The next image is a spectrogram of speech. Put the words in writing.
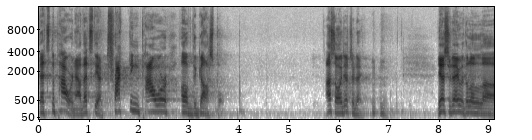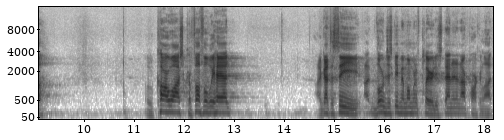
That's the power now. That's the attracting power of the gospel. I saw it yesterday. Yesterday, with a little, uh, little car wash kerfuffle we had, I got to see, uh, Lord just gave me a moment of clarity standing in our parking lot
